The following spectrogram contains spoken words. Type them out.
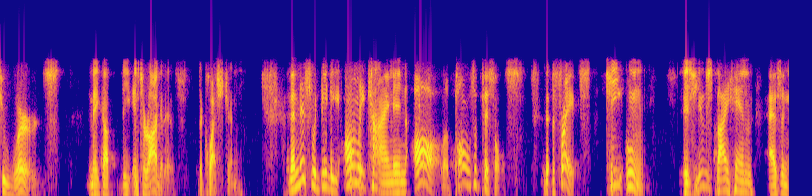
two words make up the interrogative, the question, then this would be the only time in all of Paul's epistles that the phrase tiun is used by him as an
